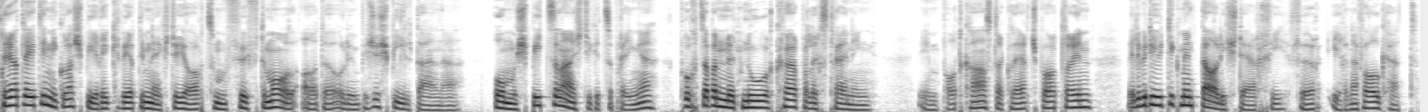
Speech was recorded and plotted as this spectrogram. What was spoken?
Triathletin Nicola Spierig wird im nächsten Jahr zum fünften Mal an den Olympischen Spielen teilnehmen. Um Spitzenleistungen zu bringen, braucht es aber nicht nur körperliches Training. Im Podcast erklärt Sportlerin, welche Bedeutung mentale Stärke für ihren Erfolg hat.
